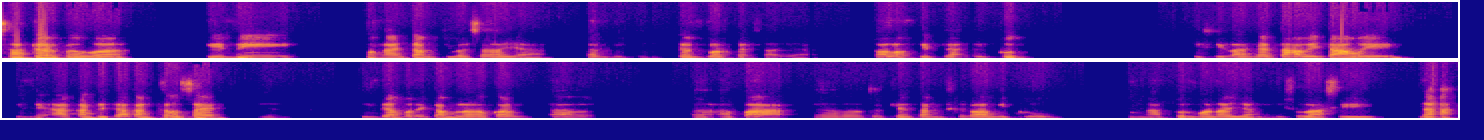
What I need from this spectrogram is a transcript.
sadar bahwa ini mengancam jiwa saya kan gitu dan keluarga saya. Kalau tidak ikut istilahnya cawe-cawe, ini akan tidak akan selesai. Ya. Sehingga mereka melakukan eh, eh, apa eh, kegiatan skala mikro mengatur mana yang isolasi. Nah,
